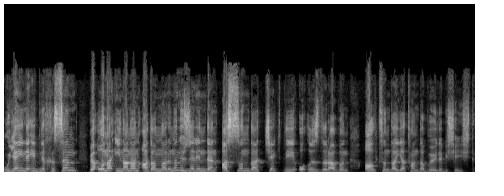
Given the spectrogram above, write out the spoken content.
Uyeyne İbni Hısın ve ona inanan adamlarının üzerinden aslında çektiği o ızdırabın altında yatan da böyle bir şey işte.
